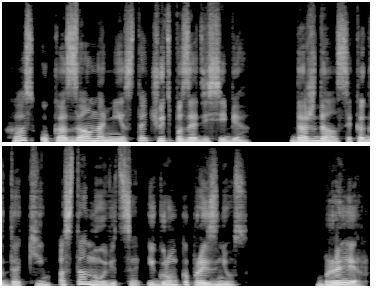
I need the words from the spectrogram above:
Хас указал на место чуть позади себя. Дождался, когда Ким остановится и громко произнес. «Брейр,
